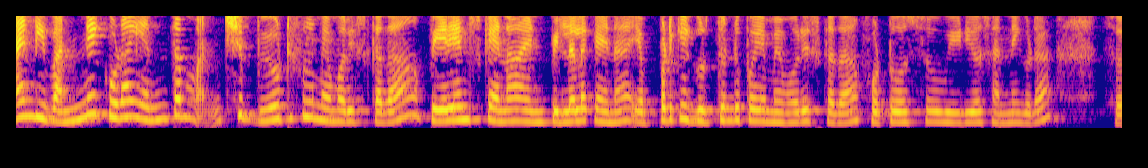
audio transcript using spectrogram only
అండ్ ఇవన్నీ కూడా ఎంత మంచి బ్యూటిఫుల్ మెమరీస్ కదా. పేరెంట్స్కైనా అండ్ పిల్లలకైనా ఎప్పటికీ గుర్తుండిపోయే మెమరీస్ కదా. ఫొటోస్ వీడియోస్ అన్నీ కూడా. సో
